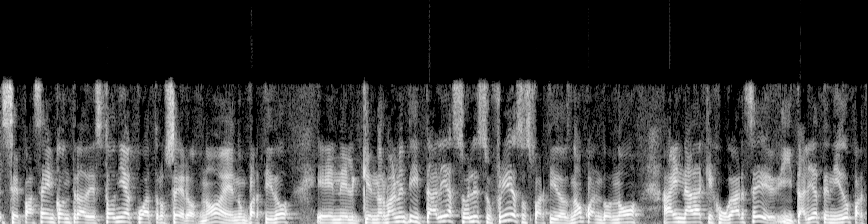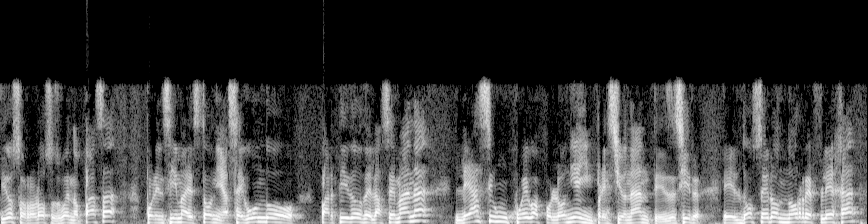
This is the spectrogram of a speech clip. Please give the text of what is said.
se pasa en contra de Estonia 4-0, ¿no? En un partido en el que normalmente Italia suele sufrir esos partidos, ¿no? Cuando no hay nada que jugarse, Italia ha tenido partidos horrorosos. Bueno, pasa por encima de Estonia. Segundo partido de la semana, le hace un juego a Polonia impresionante. Es decir, el 2-0 no refleja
